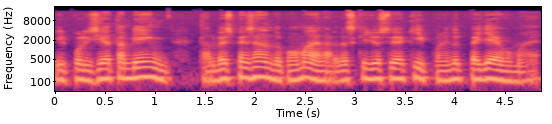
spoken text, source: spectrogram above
Y el policía también, tal vez pensando, como madre, la verdad es que yo estoy aquí poniendo el pellejo, madre,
